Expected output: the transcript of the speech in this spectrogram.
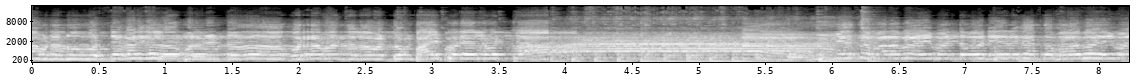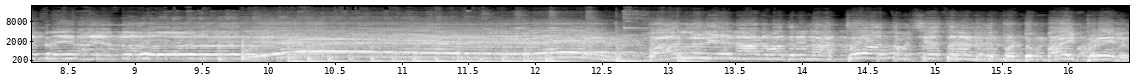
పరశురాముడు నువ్వు లోపల నిండు గుర్ర మందలో టుంబాయి పడేలు ఉంటా నువ్వెంత బలబాయి మంటవో నేను ఎంత బలబాయి మంటనే నాయన్ను. వాళ్ళు ఏనాడు మొదలు నా చేస్తారన్నది చేస్తానన్నది టుంబాయి పడేలు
